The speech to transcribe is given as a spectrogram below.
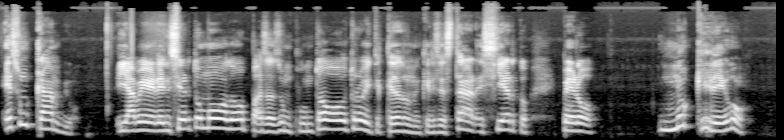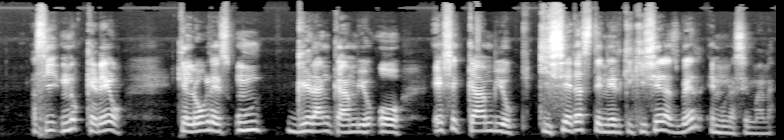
es un cambio. Y a ver, en cierto modo pasas de un punto a otro y te quedas donde quieres estar, es cierto, pero no creo, así, no creo que logres un gran cambio o ese cambio que quisieras tener, que quisieras ver en una semana,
